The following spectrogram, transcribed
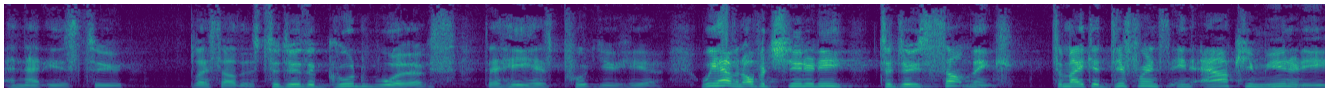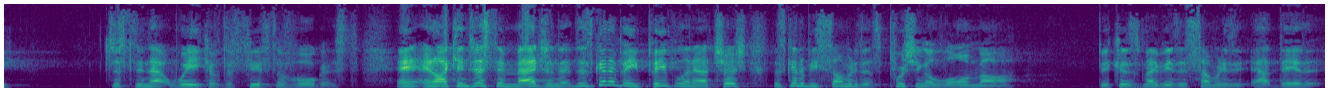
and that is to bless others, to do the good works that He has put you here. We have an opportunity to do something to make a difference in our community just in that week of the 5th of August. And, and I can just imagine that there's going to be people in our church, there's going to be somebody that's pushing a lawnmower because maybe there's somebody out there that,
